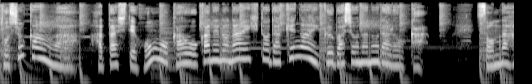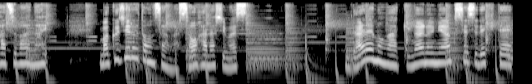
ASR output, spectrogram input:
図書館は果たして本を買うお金のない人だけが行く場所なのだろうかそんなはずはないマクジルトンさんはそう話します誰もが気軽にアクセスできて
